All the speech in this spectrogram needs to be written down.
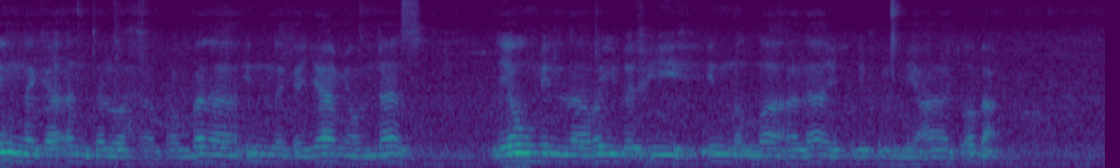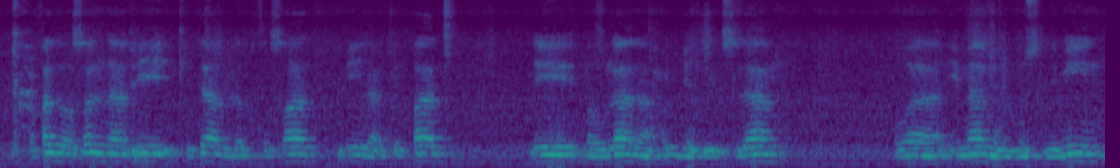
إنك أنت الوهاب. ربنا إنك جامع الناس ليوم لا ريب فيه إن الله لا يخلف الميعاد. وبعد فقد وصلنا في كتاب الاقتصاد في الاعتقاد لمولانا حجة الإسلام وإمام المسلمين.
